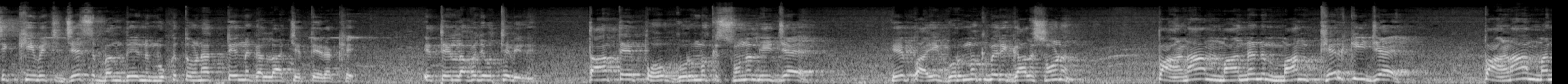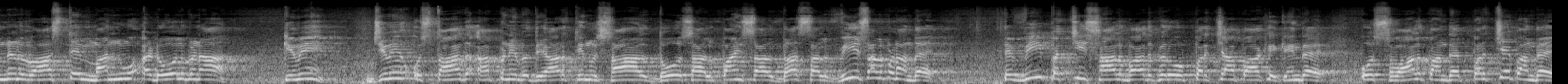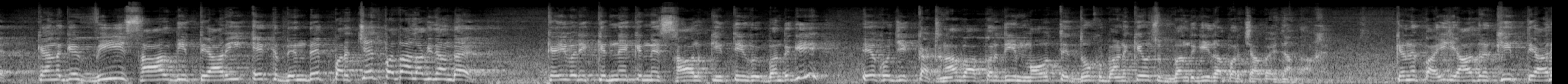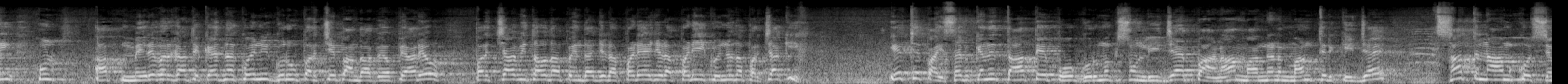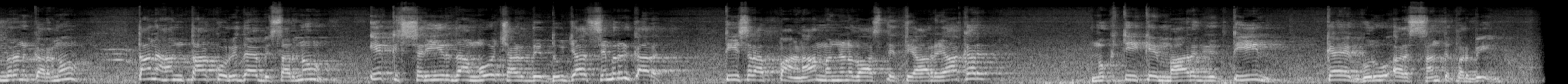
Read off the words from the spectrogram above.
ਸਿੱਖੀ ਵਿੱਚ ਜਿਸ ਬੰਦੇ ਨੂੰ ਮੁਕਤ ਹੋਣਾ ਤਿੰਨ ਗੱਲਾਂ ਚੇਤੇ ਰੱਖੇ। ਇਹ ਤਿੰਨ ਲਫ਼ਜ਼ ਉੱਥੇ ਵੀ ਨੇ। ਤਾਂ ਤੇ ਭੋ ਗੁਰਮੁਖ ਸੁਣ ਲੀਜੈ। ਇਹ ਭਾਈ ਗੁਰਮੁਖ ਮੇਰੀ ਗੱਲ ਸੁਣ। ਭਾਣਾ ਮਾਨਨ ਮਨ ਥਿਰ ਕੀਜੈ। ਭਾਣਾ ਮੰਨਣ ਵਾਸਤੇ ਮਨ ਨੂੰ ਅਡੋਲ ਬਣਾ। ਕਿਵੇਂ? ਜਿਵੇਂ ਉਸਤਾਦ ਆਪਣੇ ਵਿਦਿਆਰਥੀ ਨੂੰ ਸਾਲ 2 ਸਾਲ 5 ਸਾਲ 10 ਸਾਲ 20 ਸਾਲ ਪੜਾਉਂਦਾ ਹੈ। ਤੇ 20 25 ਸਾਲ ਬਾਅਦ ਫਿਰ ਉਹ ਪਰਚਾ ਪਾ ਕੇ ਕਹਿੰਦਾ ਉਹ ਸਵਾਲ ਪਾਉਂਦਾ ਪਰਚੇ ਪਾਉਂਦਾ ਕਹਿਣ ਲੱਗੇ 20 ਸਾਲ ਦੀ ਤਿਆਰੀ ਇੱਕ ਦਿਨ ਦੇ ਪਰਚੇ 'ਚ ਪਤਾ ਲੱਗ ਜਾਂਦਾ ਹੈ। ਕਈ ਵਾਰੀ ਕਿੰਨੇ ਕਿੰਨੇ ਸਾਲ ਕੀਤੀ ਕੋਈ ਬੰਦਗੀ, ਇਹੋ ਜੀ ਘਟਨਾ ਵਾਪਰਦੀ, ਮੌਤ ਤੇ ਦੁੱਖ ਬਣ ਕੇ ਉਸ ਬੰਦਗੀ ਦਾ ਪਰਚਾ ਪੈ ਜਾਂਦਾ ਹੈ। ਕਹਿੰਦੇ ਭਾਈ ਯਾਦ ਰੱਖੀ, ਤਿਆਰੀ, ਹੁਣ ਆਪ ਮੇਰੇ ਵਰਗਾ ਤੇ ਕਹਿ ਦਿੰਦਾ, ਕੋਈ ਨਹੀਂ ਗੁਰੂ ਪਰਚੇ ਪਾਉਂਦਾ ਪਿਓ ਪਿਆਰਿਓ, ਪਰਚਾ ਵੀ ਤਾਂ ਉਹਦਾ ਪੈਂਦਾ, ਜਿਹੜਾ ਪੜਿਆ ਜਿਹੜਾ ਪੜੀ ਕੋਈ ਨਹੀਂ ਉਹਦਾ ਪਰਚਾ ਕੀ? ਇੱਥੇ ਭਾਈ ਸਾਹਿਬ ਕਹਿੰਦੇ ਤਾਤੇ ਪੋ ਗੁਰਮੁਖ ਸੁਣ ਲੀਜੈ, ਭਾਣਾ ਮਾਨਣ ਮਨ ਥਿਰ ਕੀਜੈ ਸਤ ਨਾਮ ਕੋ ਸਿਮਰਨ ਕਰਨੋ, ਤਨ ਹੰਤਾ ਕੋ ਹਿਰਦੈ ਬਿਸਰਨੋ ਇੱਕ ਸਰੀਰ ਦਾ ਮੋਹ ਛੱਡ ਦੇ ਦੂਜਾ ਸਿਮਰਨ ਕਰ, ਤੀਸਰਾ ਭਾਣਾ ਮੰਨਣ ਵਾਸਤੇ ਤਿਆਰ ਰਿਹਾ ਕਰ, ਮੁਕਤੀ ਕੇ ਮਾਰਗ ਤੀਨ, ਕਹਿ ਗੁਰੂ ਅਰ ਸੰਤ ਪਰਬੀ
